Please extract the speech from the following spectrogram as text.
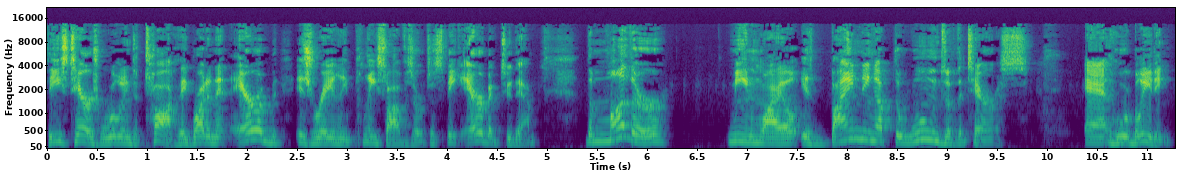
these terrorists were willing to talk? They brought in an Arab Israeli police officer to speak Arabic to them. The mother, meanwhile, is binding up the wounds of the terrorists and who were bleeding.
